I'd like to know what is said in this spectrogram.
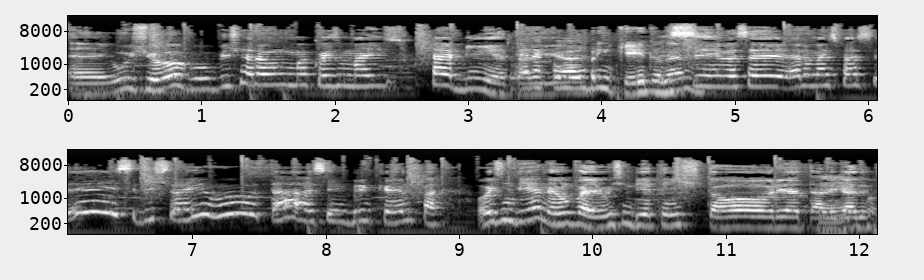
é, o jogo, o bicho era uma coisa mais febinha, tá Era ligado? como um brinquedo, né? Sim, você era mais fácil "Ei, se distrair, uh, tá, assim, brincando. Pá. Hoje em dia não, velho. Hoje em dia tem história, tá Tem, ligado? pô.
